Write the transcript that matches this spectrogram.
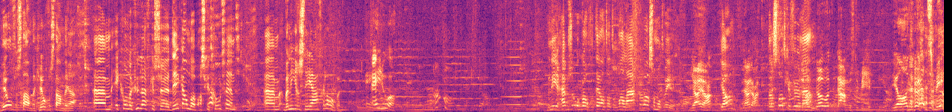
Heel verstandig, heel verstandig. Ja. Ehm, ik ga nog heel even uh, dekant op, als je het goed vindt. Ehm, wanneer is de jaar afgelopen? Eén uur. Meneer, hebben ze ook al verteld dat er wel afgewassen moet worden? Ja, ja. Ja? Ja, ja. Dan je voor aan. Dat wordt namens de bier. Ja, de kent me.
